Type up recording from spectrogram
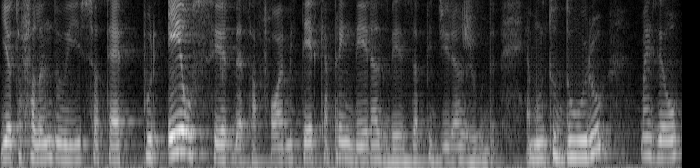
E eu tô falando isso até por eu ser dessa forma e ter que aprender às vezes a pedir ajuda. É muito duro, mas eu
